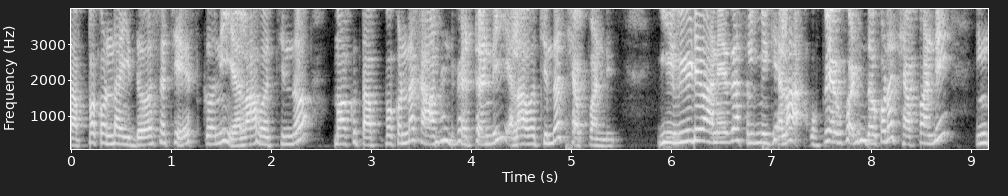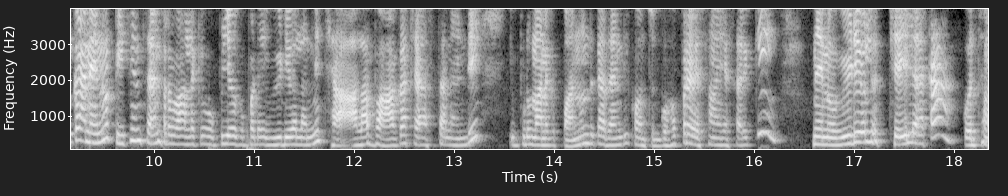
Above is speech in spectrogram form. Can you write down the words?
తప్పకుండా ఈ దోశ చేసుకొని ఎలా వచ్చిందో మాకు తప్పకుండా కామెంట్ పెట్టండి. ఎలా వచ్చిందో చెప్పండి. ఈ వీడియో అనేది అసలు మీకు ఎలా ఉపయోగపడిందో కూడా చెప్పండి. ఇంకా నేను టిఫిన్ సెంటర్ వాళ్ళకి ఉపయోగపడే వీడియోలన్నీ చాలా బాగా చేస్తానండి. ఇప్పుడు మనకు పని ఉంది కదండి. కొంచెం గృహప్రవేశం అయ్యేసరికి నేను వీడియోలు చేయలేక కొంచెం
